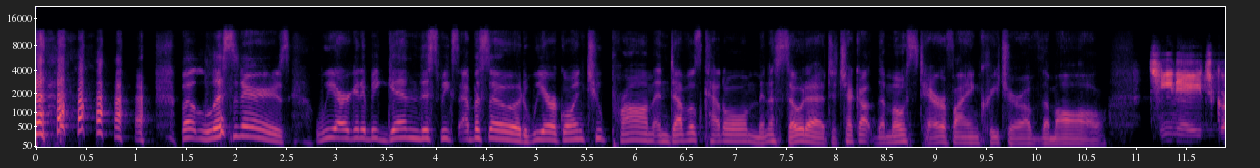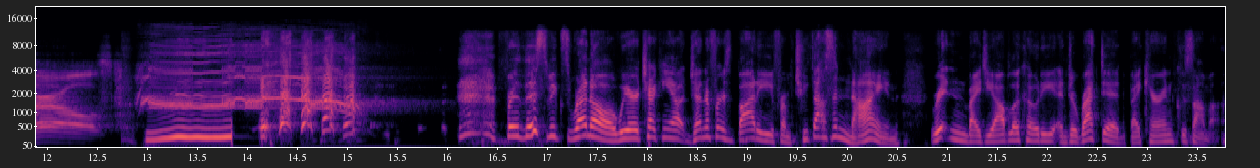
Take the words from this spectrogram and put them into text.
but listeners, we are going to begin this week's episode. We are going to prom in Devil's Kettle, Minnesota to check out the most terrifying creature of them all. Teenage girls. For this week's rental, we are checking out Jennifer's Body from 2009, written by Diablo Cody and directed by Karyn Kusama.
